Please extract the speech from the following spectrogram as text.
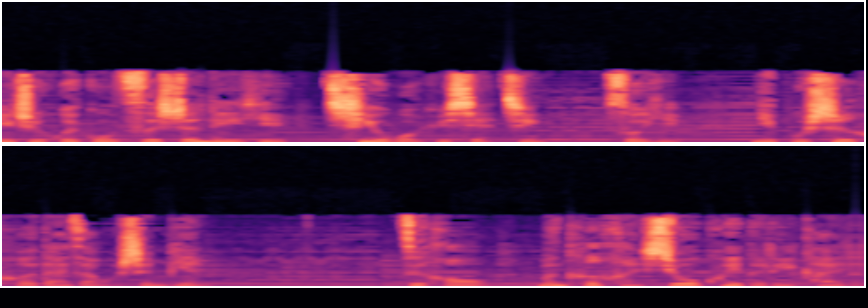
你只会顾自身利益，弃我于险境。所以，你不适合待在我身边。”最后，门客很羞愧的离开了。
